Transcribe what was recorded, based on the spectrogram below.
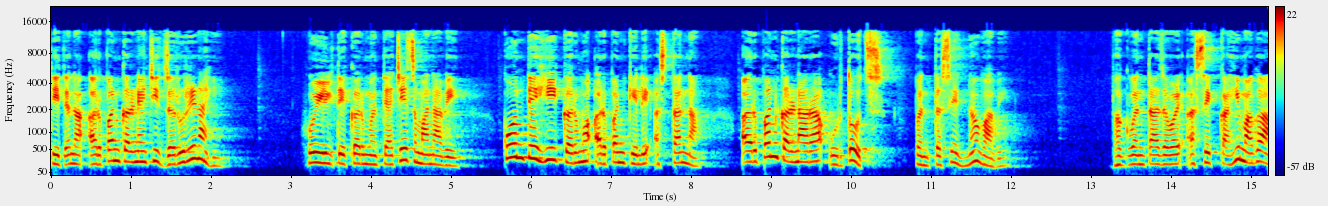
ते त्याला अर्पण करण्याची जरुरी नाही. होईल ते कर्म त्याचेच मानावे. कोणतेही कर्म अर्पण केले असताना अर्पण करणारा उरतोच पण तसे न व्हावे. भगवंताजवळ असे काही मागा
